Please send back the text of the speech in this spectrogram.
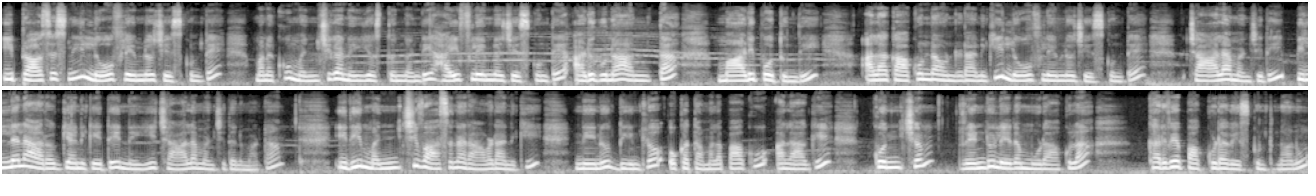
ఈ ప్రాసెస్ని లో ఫ్లేమ్లో చేసుకుంటే మనకు మంచిగా నెయ్యి వస్తుందండి. హై ఫ్లేమ్లో చేసుకుంటే అడుగున అంతా మాడిపోతుంది. అలా కాకుండా ఉండడానికి లో ఫ్లేమ్లో చేసుకుంటే చాలా మంచిది. పిల్లల ఆరోగ్యానికి అయితే నెయ్యి చాలా మంచిదనమాట ఇది మంచి వాసన రావడానికి నేను దీంట్లో ఒక తమలపాకు అలాగే కొంచెం రెండు లేదా మూడు ఆకుల కరివేపాకు కూడా వేసుకుంటున్నాను.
